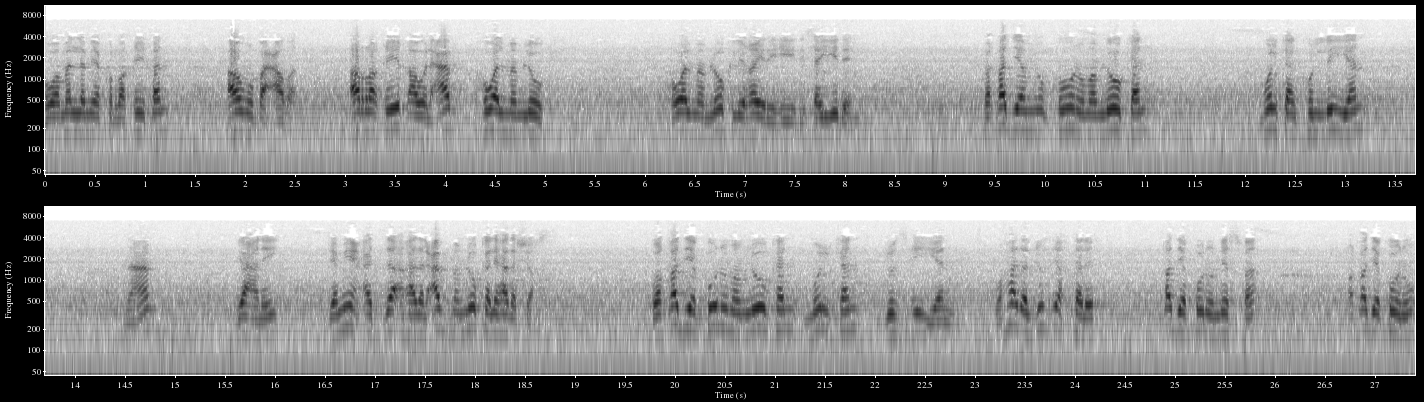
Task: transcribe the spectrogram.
هو من لم يكن رقيقا أو مبعضا. الرقيق أو العبد هو المملوك. هو المملوك لغيره لسيده. فقد يكون مملوكا ملكا كليا. نعم. يعني جميع أجزاء هذا العبد مملوكة لهذا الشخص. وقد يكون مملوكا ملكا جزئيا. وهذا الجزء يختلف. قد يكون النصف وقد يكون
